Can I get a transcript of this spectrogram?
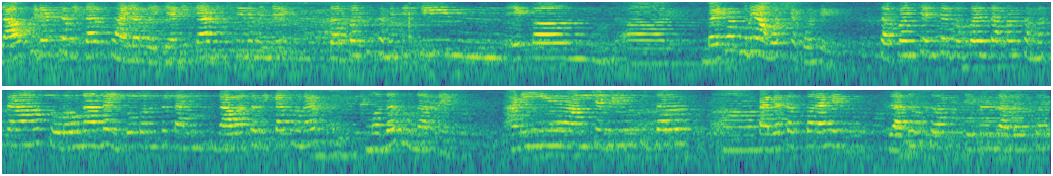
गावखेड्यांचा विकास व्हायला पाहिजे. आणि त्या दृष्टीने म्हणजे सरपंच समितीची एक बैठक होणे आवश्यक होते सरपंचांच्या जोपर्यंत आपण समस्या सोडवणार नाही तोपर्यंत त्यां गावाचा विकास होण्यास मदत होणार नाही. आणि आमचे व्हिडिओ सुद्धा अं, कार्यतत्पर आहेत. जाधव सर चेतन जाधव सर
